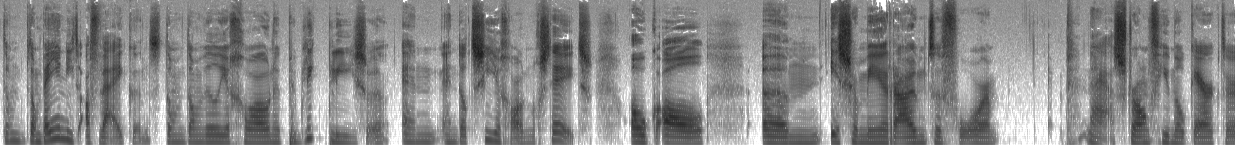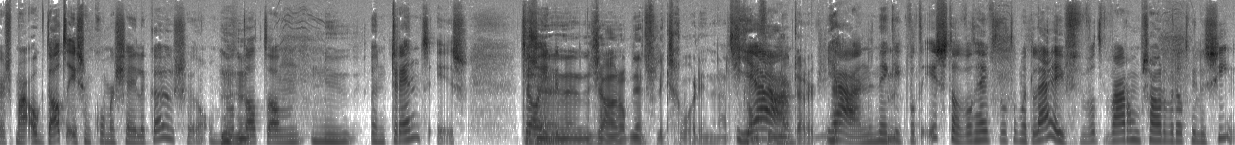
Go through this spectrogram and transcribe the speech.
dan, dan ben je niet afwijkend. Dan, dan wil je gewoon het publiek pleasen. En, en dat zie je gewoon nog steeds. Ook al ehm, is er meer ruimte voor nou ja, strong female characters. Maar ook dat is een commerciële keuze. Omdat Mhm. dat dan nu een trend is. Het is een, in de- een genre op Netflix geworden inderdaad. Ja, characters. ja, en dan denk ik, wat is dat? Wat heeft dat om het lijf? Wat, waarom zouden we dat willen zien? Ik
